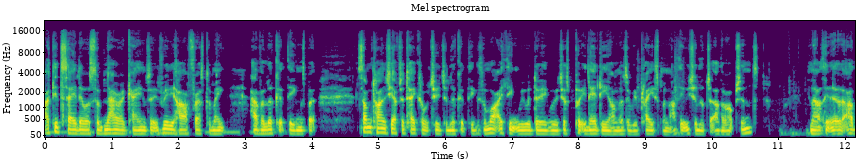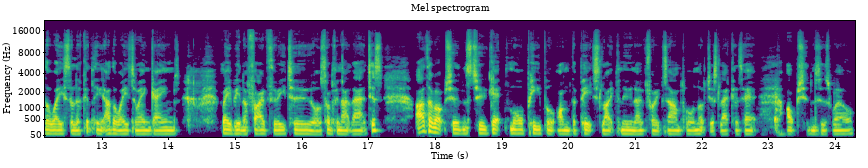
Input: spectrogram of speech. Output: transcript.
I did say there were some narrow games. It's really hard for us to make have a look at things, but sometimes you have to take an opportunity to look at things. And what I think we were doing, we were just putting Eddie on as a replacement. I think we should look at other options. You know, I think there are other ways to look at things, other ways to end games, maybe in a 5 3 2 or something like that. Just other options to get more people on the pitch, like Nuno, for example, not just Lacazette, options as well.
